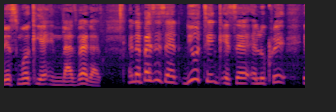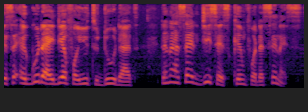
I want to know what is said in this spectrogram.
they smoke here in Las Vegas. And the person said, Do you think it's a, a, lucra- it's a, a good idea for you to do that? Then I said, Jesus came for the sinners.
